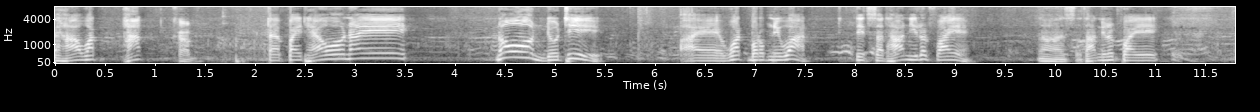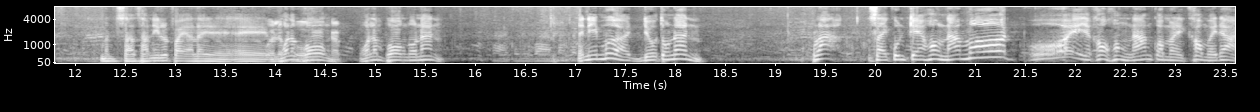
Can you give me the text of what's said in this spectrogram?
ไปหาวัดพัก ครับ แต่ไปแถวในโน่นอยู่ที่ไอ้วัดบรมนิวาสติดสถานีรถไฟอ่าสถานีรถไฟ มันสถานีรถไฟอะไรเอ่อหัหัววลำลำโพโพงงครับ หัวลำโพงตรงนั้นแต่นี้เมื่ออยู่ตรงนั้น พระใส่กุญแจห้องน้ำหมด โอ้ยจะเข้าห้องน้ำก็ไม่เข้าไม่ได้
